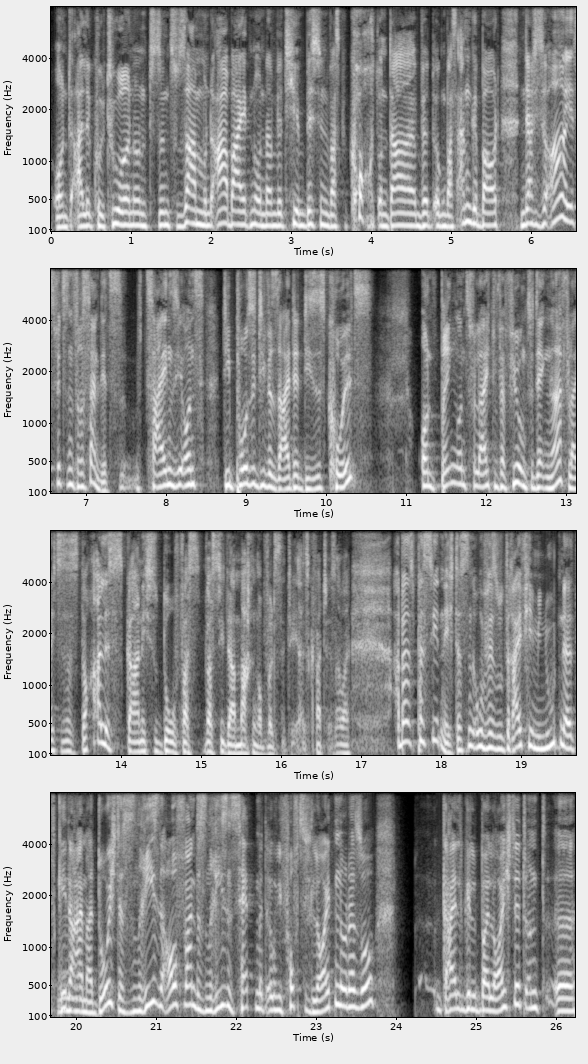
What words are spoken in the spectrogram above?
und alle Kulturen und sind zusammen und arbeiten und dann wird hier ein bisschen was gekocht und da wird irgendwas angebaut. Und dachte ich so, ah, jetzt wird's interessant. Jetzt zeigen sie uns die positive Seite dieses Kults und bringen uns vielleicht in Verführung zu denken, na, vielleicht ist es doch alles gar nicht so doof, was, was sie da machen, obwohl es natürlich alles Quatsch ist. Aber, aber es passiert nicht. Das sind ungefähr so drei, vier Minuten, das geht da einmal durch. Das ist ein Riesenaufwand, das ist ein Riesenset mit irgendwie 50 Leuten oder so. Geil ge- beleuchtet und äh,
